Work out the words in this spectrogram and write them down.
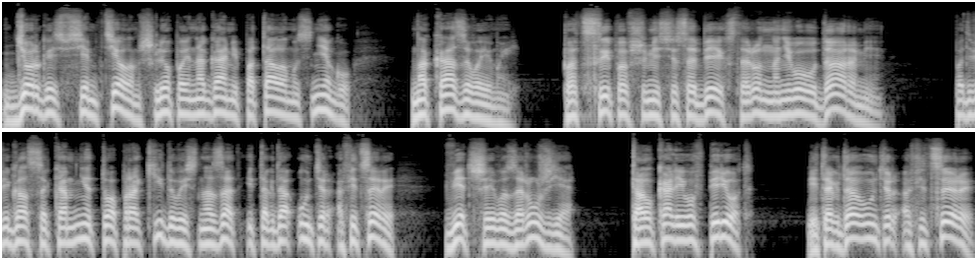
Дергаясь всем телом, шлепая ногами по талому снегу, наказываемый, подсыпавшимися с обеих сторон на него ударами, подвигался ко мне, то опрокидываясь назад, и тогда унтер-офицеры, ведшие его за ружья, толкали его вперед. И тогда унтер-офицеры,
